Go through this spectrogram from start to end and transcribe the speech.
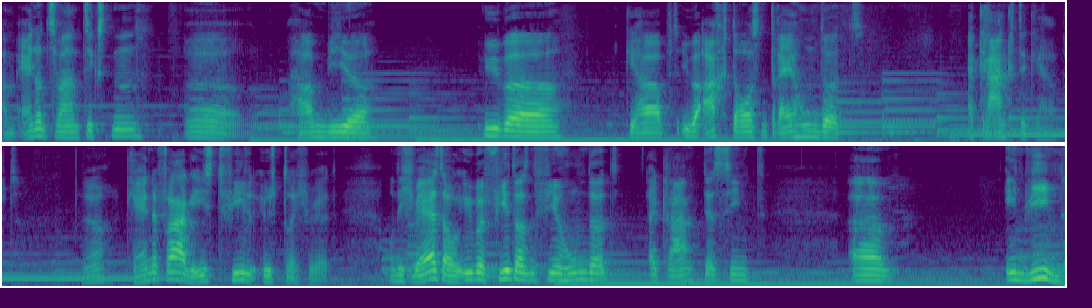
am 21. Äh, haben wir über gehabt, über 8300 Erkrankte gehabt. Ja, keine Frage, ist viel österreichweit. Und ich weiß auch, über 4400 Erkrankte sind äh, in Wien.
